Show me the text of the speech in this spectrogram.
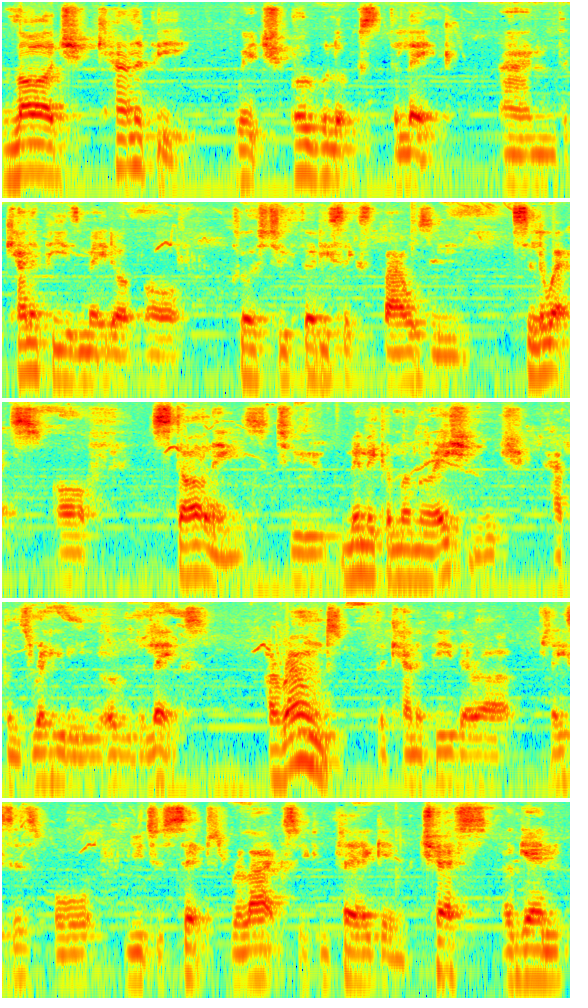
large canopy which overlooks the lake. And the canopy is made up of close to 36,000 silhouettes of starlings to mimic a murmuration which happens regularly over the lakes. Around the canopy, there are places for you to sit, relax. You can play a game of chess. Again,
